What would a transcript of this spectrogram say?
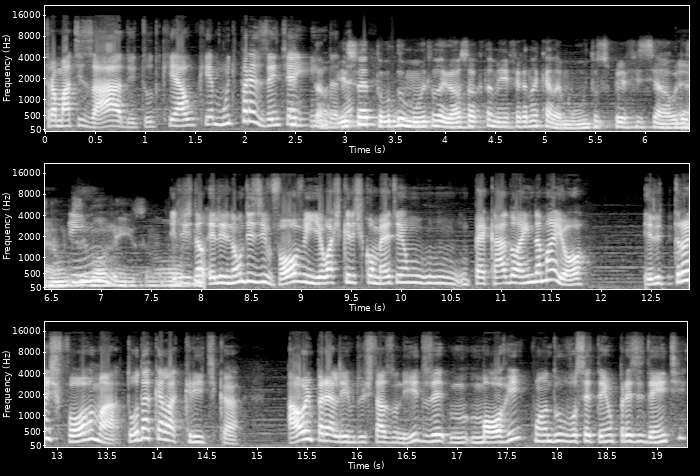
traumatizado e tudo, que é algo que é muito presente ainda, Então, né? isso é tudo muito legal, só que também fica naquela, é muito superficial, eles É. não Sim. desenvolvem isso no Eles não, eles não desenvolvem e eu acho que eles cometem um, um- pecado ainda maior. Ele transforma toda aquela crítica ao imperialismo dos Estados Unidos e morre quando você tem um presidente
